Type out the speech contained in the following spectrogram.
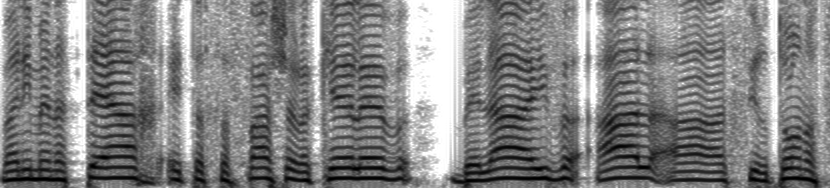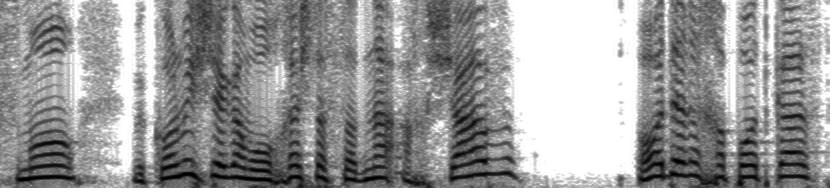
ואני מנתח את השפה של הכלב ב live על הסרטון עצמו, וכל מי שגם רוכש את הסדנה עכשיו, או דרך הפודקאסט,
